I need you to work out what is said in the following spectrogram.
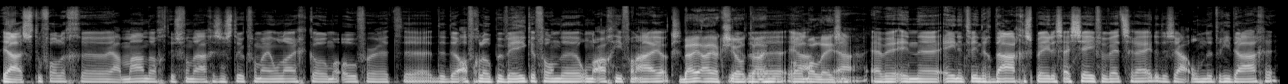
Ja, is toevallig eh, ja, maandag, dus vandaag is een stuk van mij online gekomen over het, eh, de, de afgelopen weken van de onder 18 van Ajax. Bij Ajax Showtime, hebben, eh, allemaal ja, lezen. Ja, hebben in eh 21 dagen spelen zij zeven wedstrijden, dus ja, om de drie dagen.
